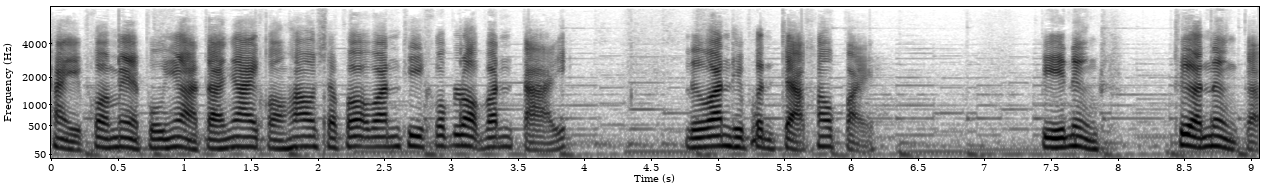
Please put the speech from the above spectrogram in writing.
ให้พ่อแม่ปู่ย่าตายายของเฮาเฉพาะวันที่ครบรอบวันตาย หรือวันที่เพิ่นจากเฮาไป ปีหนึ่งเทื่อหนึ่งก็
